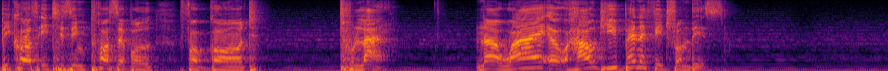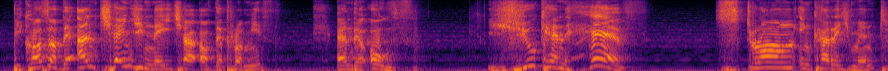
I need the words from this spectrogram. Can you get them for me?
because it is impossible for God to lie. Now, why uh, how do you benefit from this? Because of the unchanging nature of the promise and the oath, you can have strong encouragement.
